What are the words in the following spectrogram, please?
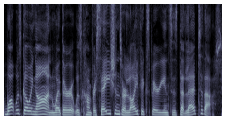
what was going on, whether it was conversations or life experiences that led to that.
